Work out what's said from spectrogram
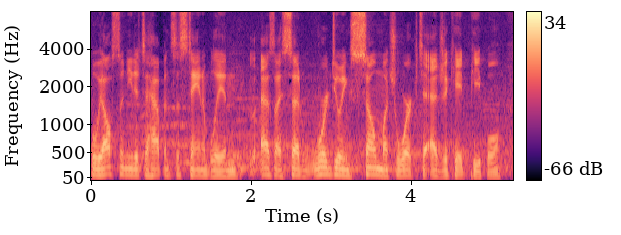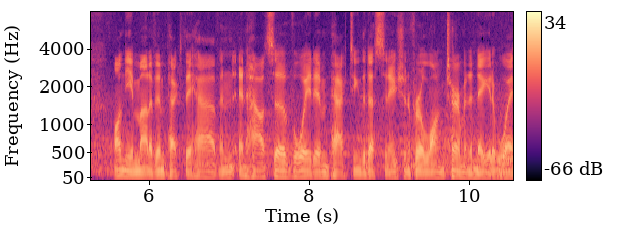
but we also need it to happen sustainably. And as I said, we're doing so much work to educate people on the amount of impact they have and, and how to avoid impacting the destination for a long term in a negative way.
